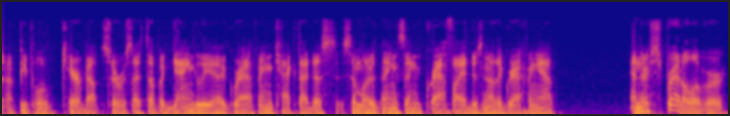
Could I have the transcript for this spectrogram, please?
uh, people care about server side stuff like Ganglia graphing, Cacti does similar things, and Graphite is another graphing app. And they're spread all over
